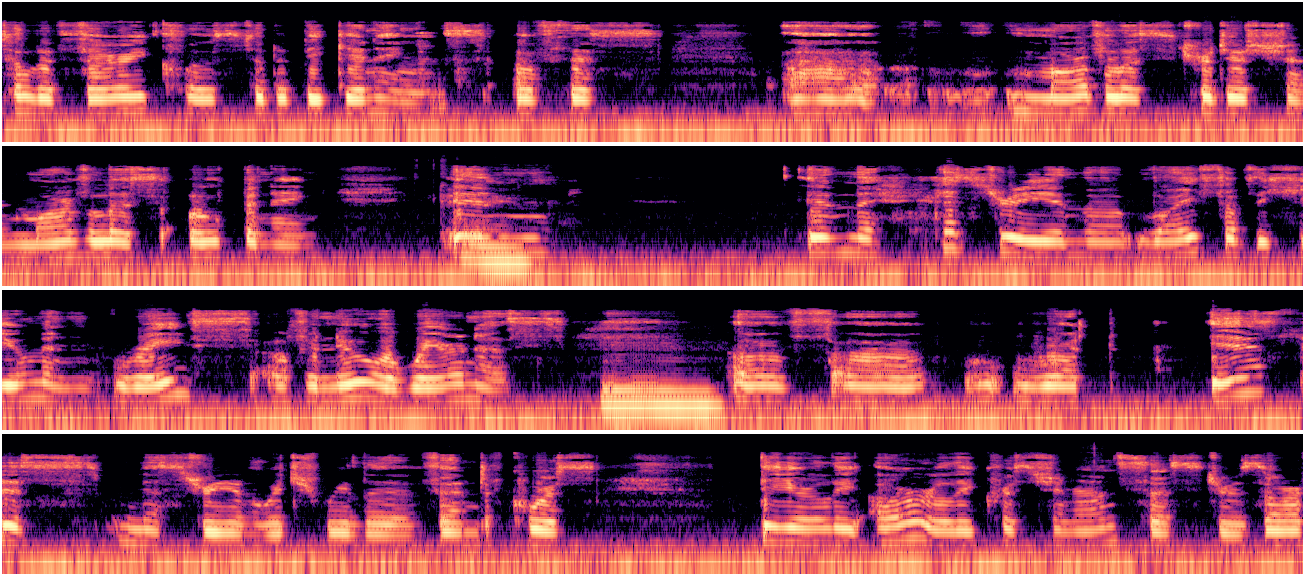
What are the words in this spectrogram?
to live very close to the beginnings of this uh, marvelous tradition, marvelous opening in in the history, in the life of the human race, of a new awareness Mm. of uh, what is this mystery in which we live, and of course, the early our early Christian ancestors are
